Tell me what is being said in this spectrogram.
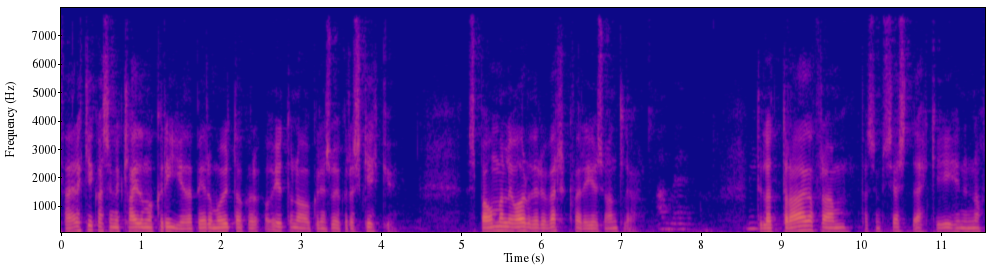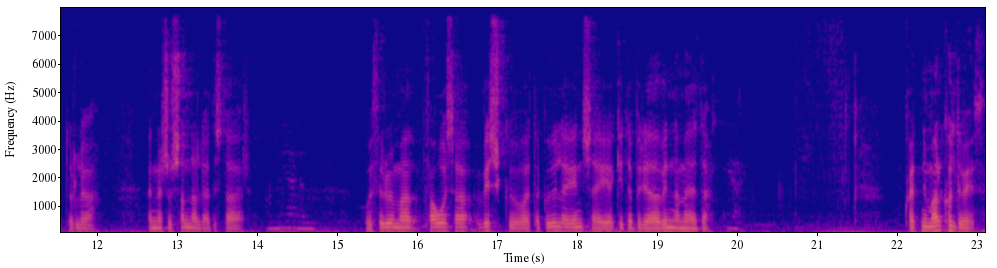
og það er ekki eitthvað sem við klæðum okkur í eða berum á utan okkur, utan á okkur eins og ykkur að skikju. Spámanleg orð eru verkværi í þessu andlega Amen. til að draga fram það sem sést ekki í henni náttúrulega en er svo sannarlega til staðar. Amen. Og við þurfum að fá þessa visku og þetta guðlega innsægi að geta byrjað að vinna með þetta. Hvernig markvöldu við?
